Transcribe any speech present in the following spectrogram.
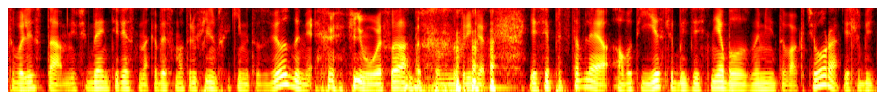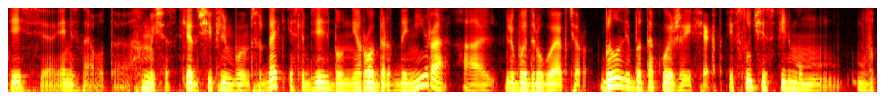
чистого листа. Мне всегда интересно, когда я смотрю фильм с какими-то звездами, фильм Уэса Андерсона, например, я себе представляю, а вот если бы здесь не было знаменитого актера, если бы здесь, э, я не знаю, вот э, мы сейчас следующий фильм будем обсуждать, если бы здесь был не Роберт Де Ниро, а любой другой актер, был ли бы такой же эффект? И в случае с фильмом, вот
